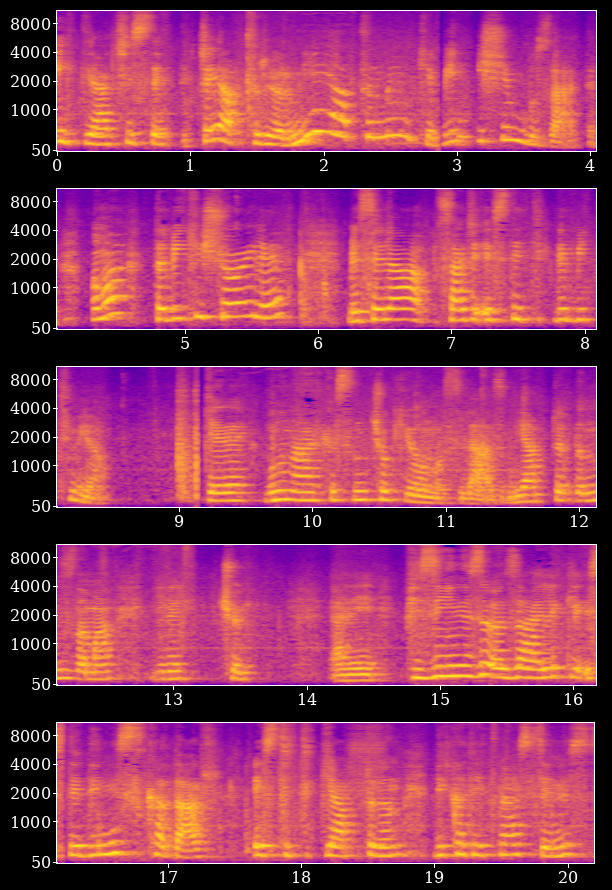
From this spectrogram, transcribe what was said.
ihtiyaç hissettikçe yaptırıyorum. Niye yaptırmayayım ki? Benim işim bu zaten. Ama tabii ki şöyle mesela sadece estetikle bitmiyor. Bir kere bunun arkasının çok iyi olması lazım. Yaptırdığınız zaman yine çök yani fiziğinizi özellikle istediğiniz kadar estetik yaptırın. Dikkat etmezseniz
